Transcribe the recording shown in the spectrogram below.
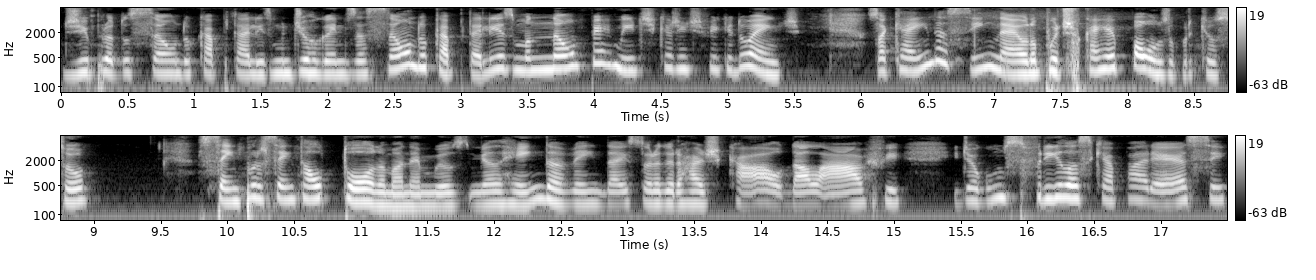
de produção do capitalismo, de organização do capitalismo, não permite que a gente fique doente. Só que ainda assim, né, eu não pude ficar em repouso, porque eu sou 100% autônoma, né? Meus, minha renda vem da historiadora radical, da LAF e de alguns frilas que aparecem,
